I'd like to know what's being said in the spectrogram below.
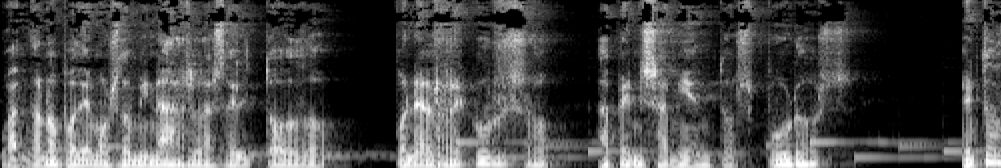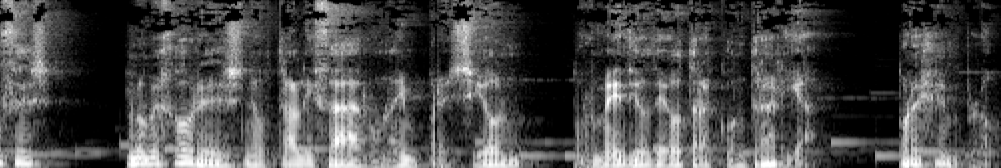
Cuando no podemos dominarlas del todo con el recurso a pensamientos puros, entonces lo mejor es neutralizar una impresión por medio de otra contraria. Por ejemplo,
